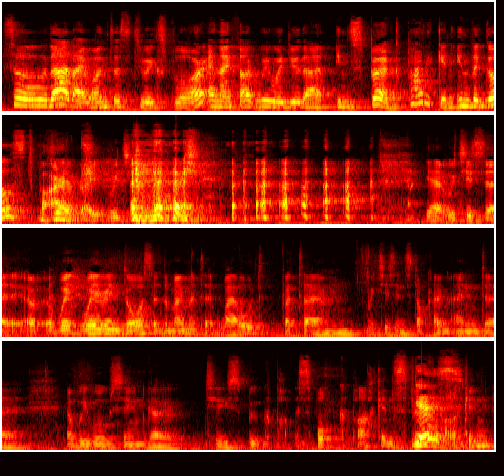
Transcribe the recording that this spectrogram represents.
so that I want us to explore and I thought we would do that in Spökparken in the ghost park Yeah, right. Which, means, yeah, which is uh, uh, we're, we're indoors at the moment at Weld, but um, which is in Stockholm, and uh, we will soon go to Spook Pa- Spook Park and Spook Yes. Parken,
